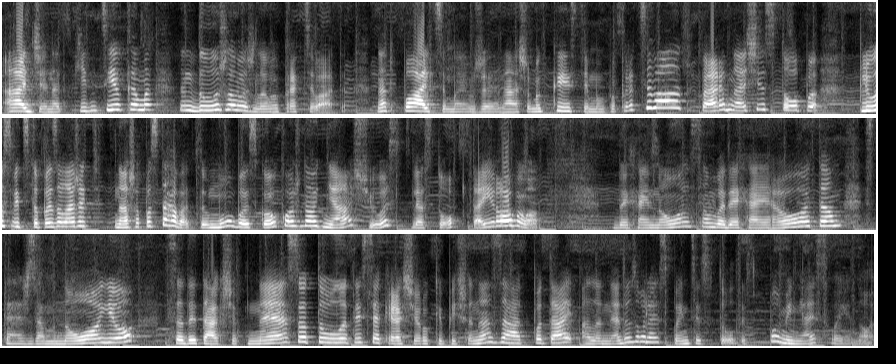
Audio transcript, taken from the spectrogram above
Адже над кінцівками дуже важливо працювати. Над пальцями вже нашими кистями попрацювали, тепер наші стопи. Плюс від стопи залежить наша постава, тому обов'язково кожного дня щось для стоп та й робимо. Дихай носом, видихай ротом, стеж за мною. Сиди так, щоб не сутулитися. Краще руки більше назад подай, але не дозволяй спинці сутулитись. Поміняй свої ноги.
